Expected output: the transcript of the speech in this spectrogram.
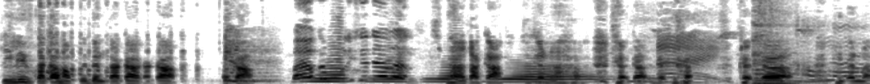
প্লিজ কাকা মাফ করে দেন কাকা কাকা কাকা ভাই ওকে পুলিশে দিয়ে দেন না কাকা কাকা না কাকা কাকা কাকা কাকা না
